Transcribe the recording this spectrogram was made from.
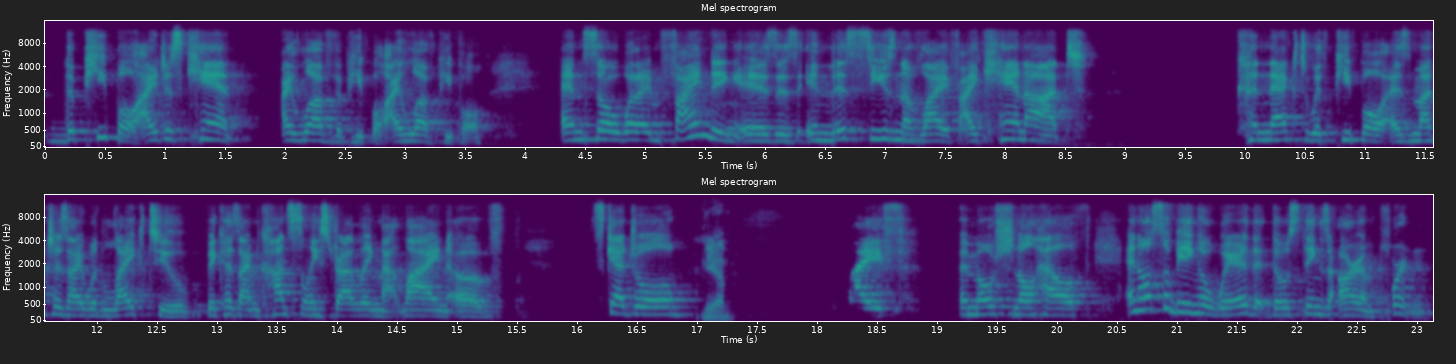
the people, I just can't. I love the people. I love people. And so what I'm finding is, is in this season of life, I cannot connect with people as much as I would like to because I'm constantly straddling that line of schedule, yeah, life, emotional health, and also being aware that those things are important.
